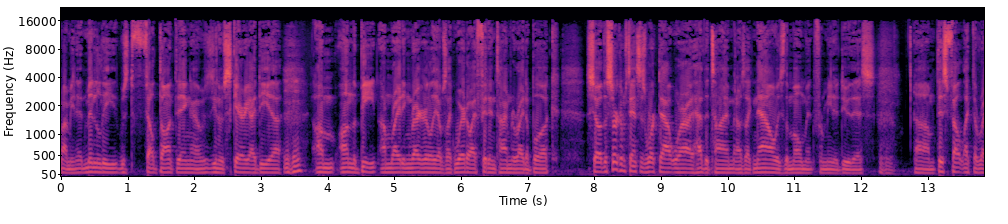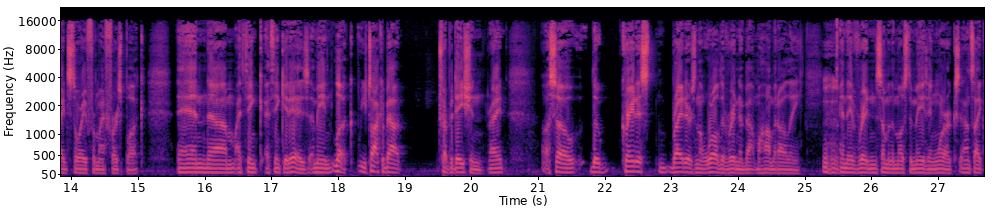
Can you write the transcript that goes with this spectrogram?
I mean, admittedly, it was felt daunting. I was, you know, scary idea. I'm on the beat. I'm writing regularly. I was like, where do I fit in time to write a book? So the circumstances worked out where I had the time, and I was like, now is the moment for me to do this. Um, this felt like the right story for my first book, and um, I think I think it is. I mean, look, you talk about trepidation, right? Uh, so the greatest writers in the world have written about Muhammad Ali, and they've written some of the most amazing works. And it's like,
